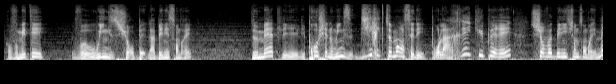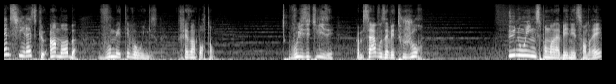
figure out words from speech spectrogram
quand vous mettez vos wings sur la béné cendrée, de mettre les, prochaines wings directement en CD pour la récupérer sur votre bénédiction de cendrée. Même s'il reste que un mob, vous mettez vos wings. Très important. Vous les utilisez. Comme ça, vous avez toujours une wings pendant la béné cendrée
